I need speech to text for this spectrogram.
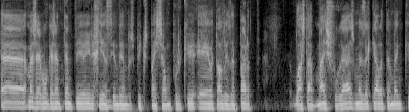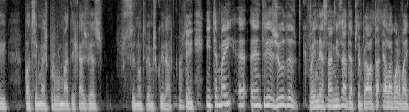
Ah, mas é bom que a gente tente ir reacendendo os picos de paixão, porque é talvez a parte, lá está, mais fugaz, mas aquela também que pode ser mais problemática às vezes. Se não tivermos cuidado. Sim. E também a, a entreajuda que vem dessa amizade. É, por exemplo, ela, tá- ela agora vai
